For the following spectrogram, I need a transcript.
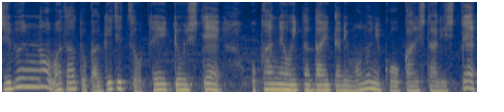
自分の技とか技術を提供してお金をいただいたり物に交換したりして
